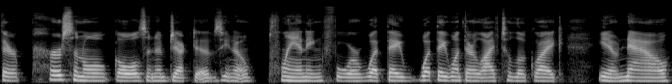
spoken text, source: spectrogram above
their personal goals and objectives, you know, planning for what they what they want their life to look like, you know, now,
